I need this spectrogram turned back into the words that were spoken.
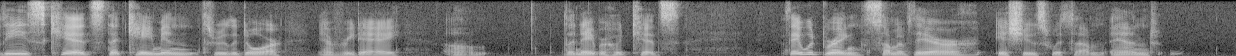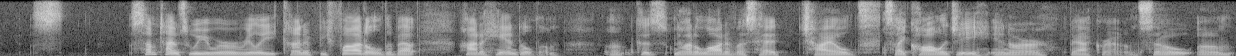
these kids that came in through the door every day, um, the neighborhood kids, they would bring some of their issues with them, and sometimes we were really kind of befuddled about how to handle them because um, not a lot of us had child psychology in our background. So um,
